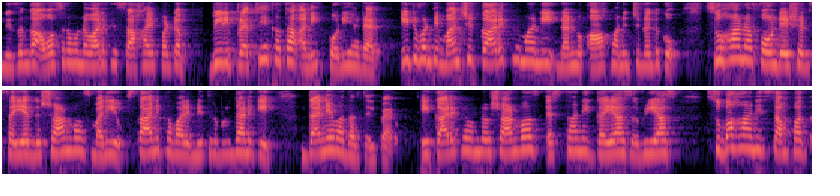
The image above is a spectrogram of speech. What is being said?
నిజంగా అవసరం ఉన్న వారికి సహాయపడడం వీరి ప్రత్యేకత అని కొనియాడారు. ఇటువంటి మంచి కార్యక్రమాన్ని నన్ను ఆహ్వానించినందుకు సుహానా ఫౌండేషన్ సయ్యద్ షాన్వాజ్ మరియు స్థానిక వారి మిత్ర బృందానికి ధన్యవాదాలు తెలిపారు. ఈ కార్యక్రమంలో షాన్వాజ్ ఎస్తాని గయాజ్ రియాజ్ సుబహాని సంపత్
